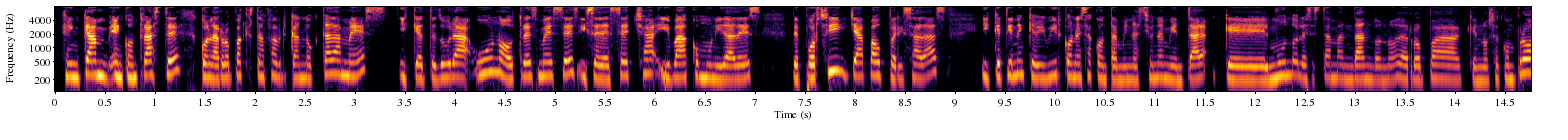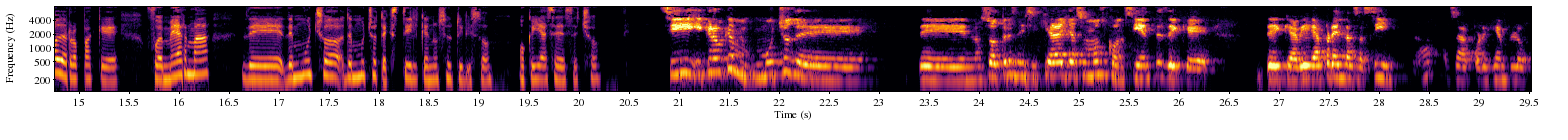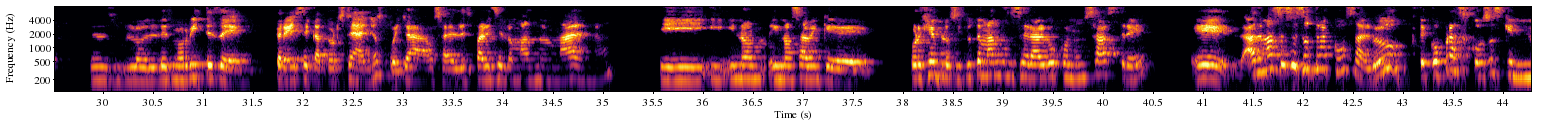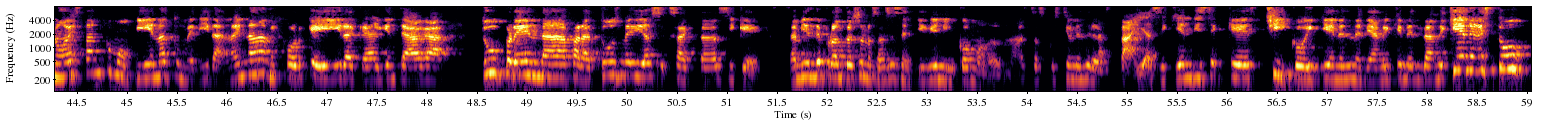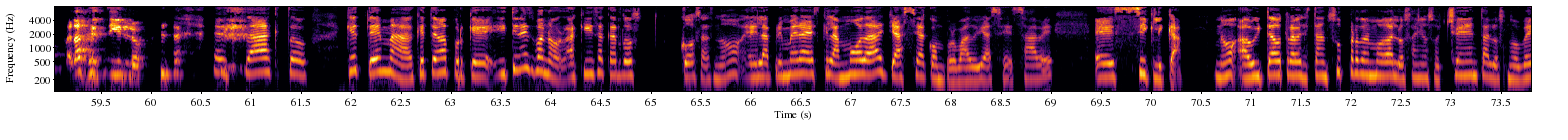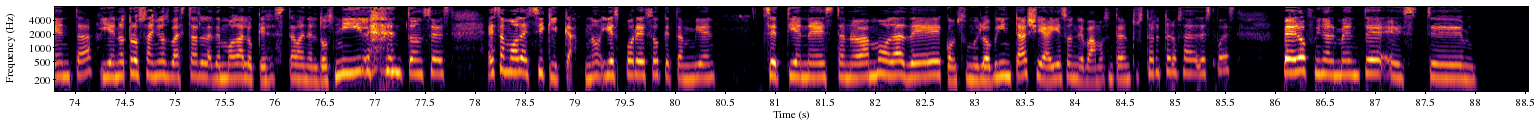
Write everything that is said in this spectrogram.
En, en contraste con la ropa que están fabricando cada mes y que te dura uno o tres meses y se desecha y va a comunidades de por sí ya pauperizadas y que tienen que vivir con esa contaminación ambiental que el mundo les está mandando, ¿no? De ropa que no se compró, de ropa que fue merma, de, de mucho, de mucho textil que no se utilizó o que ya se desechó. Sí, y creo que muchos de, de nosotros ni siquiera ya somos conscientes de que, de que había prendas así, ¿no? O sea, por ejemplo, los morrites de 13, 14 años, pues ya, o sea, les parece lo más normal, ¿no? Y, y, no, y no saben que, por ejemplo, si tú te mandas a hacer algo con un sastre, eh, además esa es otra cosa, luego te compras cosas que no están como bien a tu medida, no hay nada mejor que ir a que alguien te haga tu prenda para tus medidas exactas y que también de pronto eso nos hace sentir bien incómodos, ¿no? Estas cuestiones de las tallas y quién dice que es chico y quién es mediano y quién es grande. ¿Quién eres tú para decirlo? Exacto. ¿Qué tema? ¿Qué tema? Porque, y tienes, bueno, aquí sacar dos cosas, ¿no? Eh, la primera es que la moda ya se ha comprobado, ya se sabe, es cíclica. ¿No? Ahorita otra vez están súper de moda los años 80, los 90 y en otros años va a estar de moda lo que estaba en el 2000. Entonces, esa moda es cíclica, ¿no? Y es por eso que también se tiene esta nueva moda de consumir lo vintage y ahí es donde vamos a entrar en tus territorios después. Pero finalmente, este,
